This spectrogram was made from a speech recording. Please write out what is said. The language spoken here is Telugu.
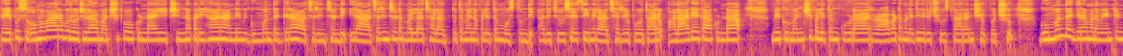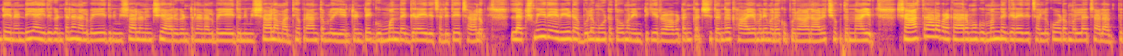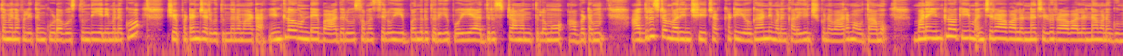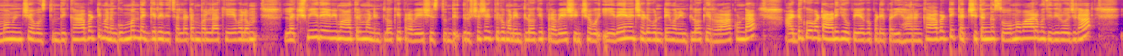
రేపు సోమవారం రోజున మర్చిపోకుండా ఈ చిన్న పరిహారాన్ని మీ గుమ్మం దగ్గర ఆచరించండి. ఇలా ఆచరించడం వల్ల చాలా అద్భుతమైన ఫలితం వస్తుంది. అది చూసేసి మీరు ఆశ్చర్యపోతారు. అలాగే కాకుండా మీకు మంచి ఫలితం కూడా రావటం అనేది మీరు చూస్తారని చెప్పొచ్చు. గుమ్మం దగ్గర మనం ఏంటంటేనండి ఐదు గంటల నలభై ఐదు నిమిషాల నుంచి ఆరు గంటల నలభై ఐదు నిమిషాల మధ్య ప్రాంతంలో ఏంటంటే గుమ్మం దగ్గర ఇది చలితే చాలు. లక్ష్మీదేవి డబ్బుల మూటతో మన ఇంటికి రావటం ఖచ్చితంగా ఖాయమని మనకు పురాణాలు చెబుతున్నాయి. శాస్త్రాల ప్రకారము గుమ్మం దగ్గర ఇది చల్లుకోవడం వల్ల చాలా అద్భుతమైన ఫలితం కూడా వస్తుంది. అని మనకు చెప్పటం జరుగుతుందన్నమాట. ఇంట్లో ఉండే బాధలు సమస్యలు ఇబ్బందులు తొలగిపోయి అదృష్టవంతులము అవ్వటం అదృష్టం వరించి చక్కటి యోగాన్ని మనం కలిగించుకున్న వారం అవుతాము. మన ఇంట్లోకి మంచి రావాలన్నా చెడు రావాలన్నా మన గుమ్మం నుంచే వస్తుంది. కాబట్టి మన గుమ్మం దగ్గర ఇది చల్లటం వల్ల కేవలం లక్ష్మీదేవి మాత్రం మన ఇంట్లోకి ప్రవేశిస్తుంది. దృశ్యశక్తులు మన ఇంట్లోకి ప్రవేశించవు. ఏదైనా చెడు ఉంటే మన ఇంట్లోకి రాకుండా అడ్డుకోవటానికి ఉపయోగపడే పరిహారం. కాబట్టి ఖచ్చితంగా సోమవారం తిది రోజున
